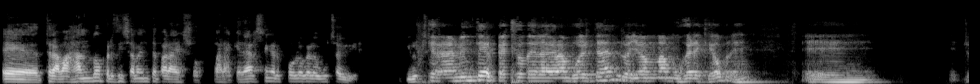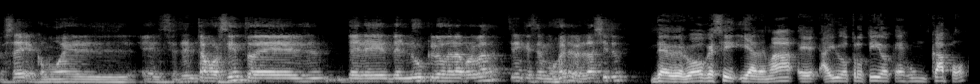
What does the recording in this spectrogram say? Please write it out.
eh, trabajando precisamente para eso, para quedarse en el pueblo que les gusta vivir. Y Que realmente el peso de la gran vuelta lo llevan más mujeres que hombres. ¿eh? Eh, yo sé, como el, el 70% del, del, del núcleo de la prueba tienen que ser mujeres, ¿verdad, Sito? Desde luego que sí. Y además eh, hay otro tío que es un capo,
